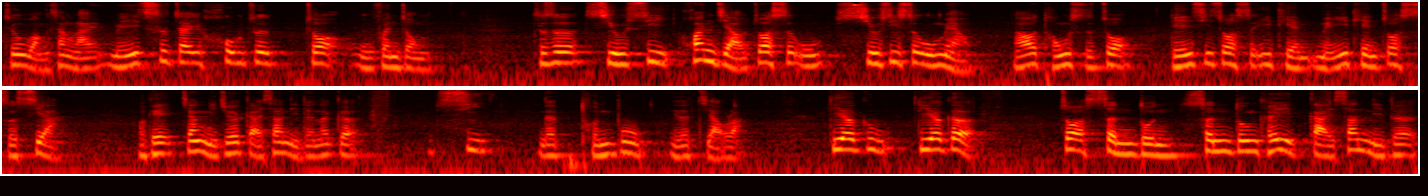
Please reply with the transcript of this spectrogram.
就往上来。每一次在后置做五分钟，就是休息换脚做十五休息十五秒，然后同时做连续做十一天，每一天做十下，OK，这样你就会改善你的那个细你的臀部、你的脚了。第二个，第二个。做深蹲，深蹲可以改善你的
